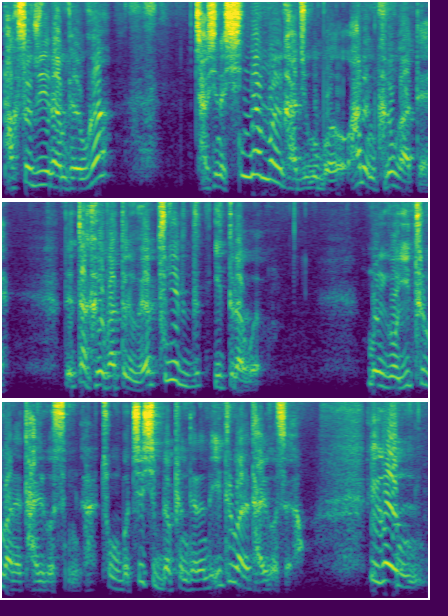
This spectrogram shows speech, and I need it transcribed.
박서준이라는 배우가 자신의 신념을 가지고 뭐 하는 그런 것 같아. 근데 딱 그걸 봤더니 웹툰이 있더라고요. 뭐 이거 이틀 만에 다 읽었습니다. 총 뭐 70 몇 편 되는데 이틀 만에 다 읽었어요. 이건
